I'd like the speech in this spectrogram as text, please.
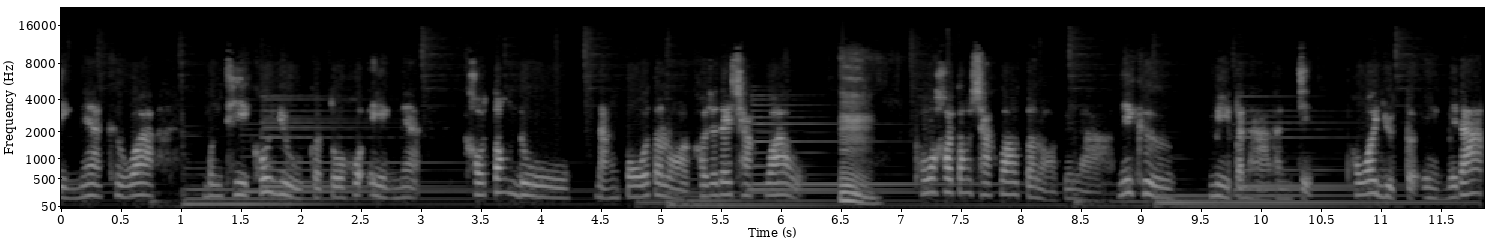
ริง ๆ เนี่ยคือว่าบางทีเขาอยู่กับตัวเขาเองเนี่ยเขาต้องดูหนังโป๊ตลอดเขาจะได้ชักว่าวอืมเพราะว่าเขาต้องชักว่าวตลอดเวลา นี่คือมีปัญหาทางจิต เพราะว่าหยุดตัวเองไม่ได้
